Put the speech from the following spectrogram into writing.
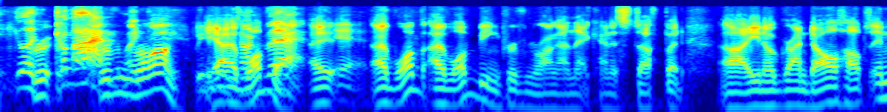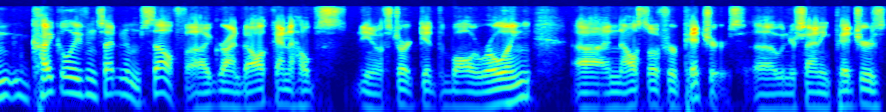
like, come on. Proven like, wrong. Yeah, I love that. that. I, yeah. I love I love being proven wrong on that kind of stuff. But uh, you know, Grandal helps, and Keuchel even said it himself. Uh, Grandal kind of helps you know start get the ball rolling, uh, and also for pitchers uh, when you're signing pitchers,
